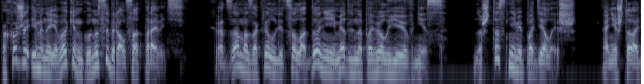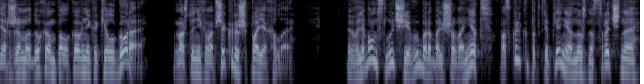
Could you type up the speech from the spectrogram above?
Похоже, именно его Кенгун и собирался отправить. Хадзама закрыл лицо ладони и медленно повел ею вниз. «Ну что с ними поделаешь? Они что, одержимы духом полковника Килгора? Может, у них вообще крыша поехала?» В любом случае выбора большого нет, поскольку подкрепление нужно срочно,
